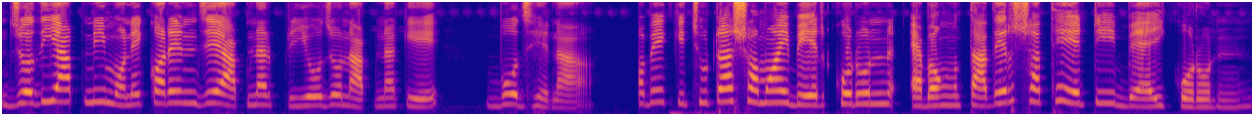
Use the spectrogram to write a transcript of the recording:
যদি আপনি মনে করেন যে আপনার প্রিয়জন আপনাকে বোঝে না, তবে কিছুটা সময় বের করুন এবং তাদের সাথে এটি ব্যয় করুন।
